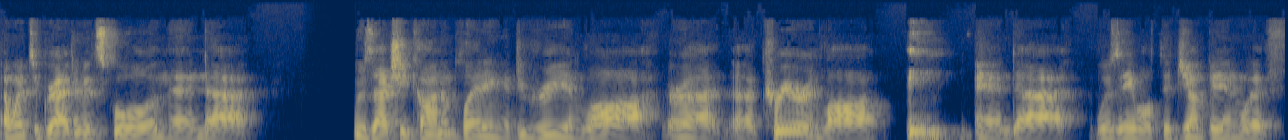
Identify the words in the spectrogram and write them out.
I went to graduate school and then uh, was actually contemplating a degree in law or a, a career in law, and uh, was able to jump in with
